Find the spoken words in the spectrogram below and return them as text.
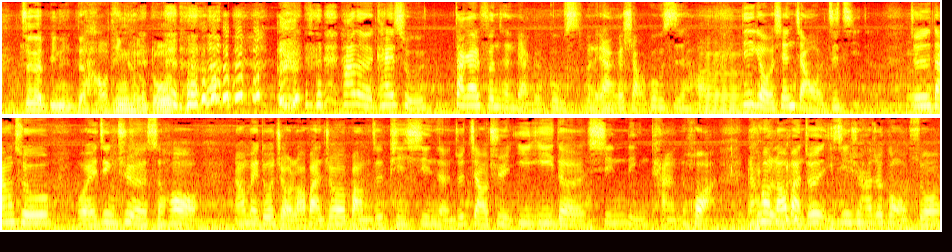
真的比你的好听很多。他的开除大概分成两个故事，两个小故事哈。第一个我先讲我自己的。就是当初我一进去的时候，然后没多久，老板就把我们这批新人就叫去一一的心灵谈话，然后老板就是一进去他就跟我说：“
